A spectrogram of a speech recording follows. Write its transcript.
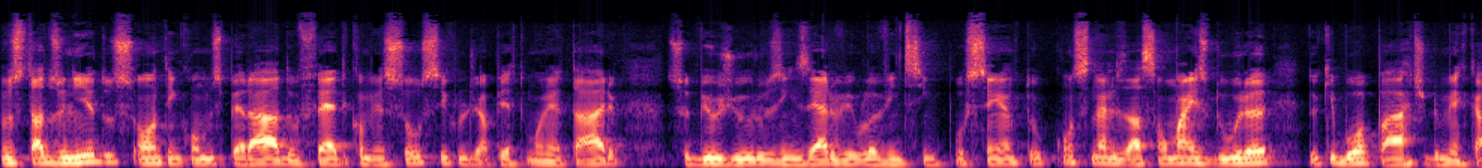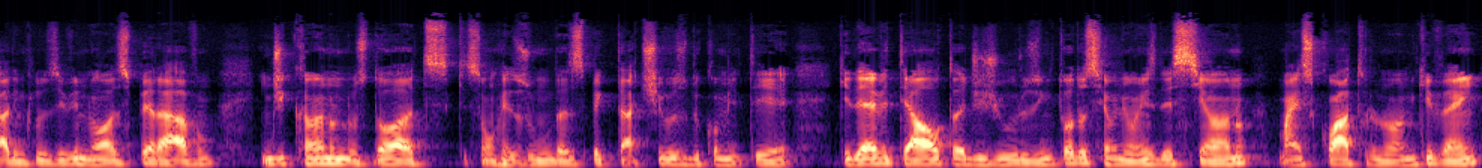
Nos Estados Unidos, ontem, como esperado, o Fed começou o ciclo de aperto monetário, subiu juros em 0,25%, com sinalização mais dura do que boa parte do mercado, inclusive nós, esperavam, indicando nos DOTs, que são um resumo das expectativas do comitê, que deve ter alta de juros em todas as reuniões desse ano, mais quatro no ano que vem,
